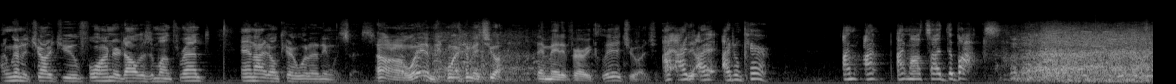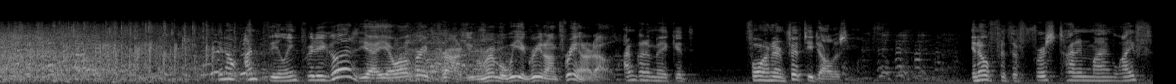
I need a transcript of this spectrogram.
I'm going to charge you $400 a month rent, and I don't care what anyone says. No, no, wait a minute, wait a minute, George. They made it very clear, George. I, I, I, I don't care. I'm, I'm, I'm outside the box. you know, I'm feeling pretty good. Yeah, yeah, well, I'm very proud of you. Remember, we agreed on $300. I'm going to make it $450 a month. You know, for the first time in my life,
